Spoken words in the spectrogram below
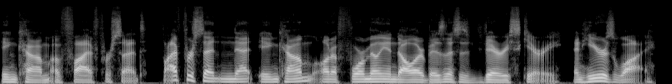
income of 5%. 5% net income on a $4 million business is very scary. And here's why.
